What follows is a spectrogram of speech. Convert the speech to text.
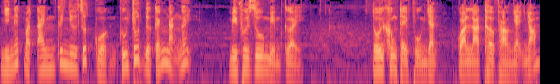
Nhìn nét mặt anh cứ như rút cuộc cũng chút được gánh nặng ấy. Mifuzu mỉm cười. Tôi không thể phủ nhận, Quả là thờ phào nhẹ nhõm.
